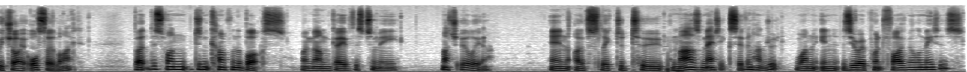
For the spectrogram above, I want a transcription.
which I also like. But this one didn't come from the box. My mum gave this to me much earlier. And I've selected two Marsmatic 700, one in 0.5 millimeters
